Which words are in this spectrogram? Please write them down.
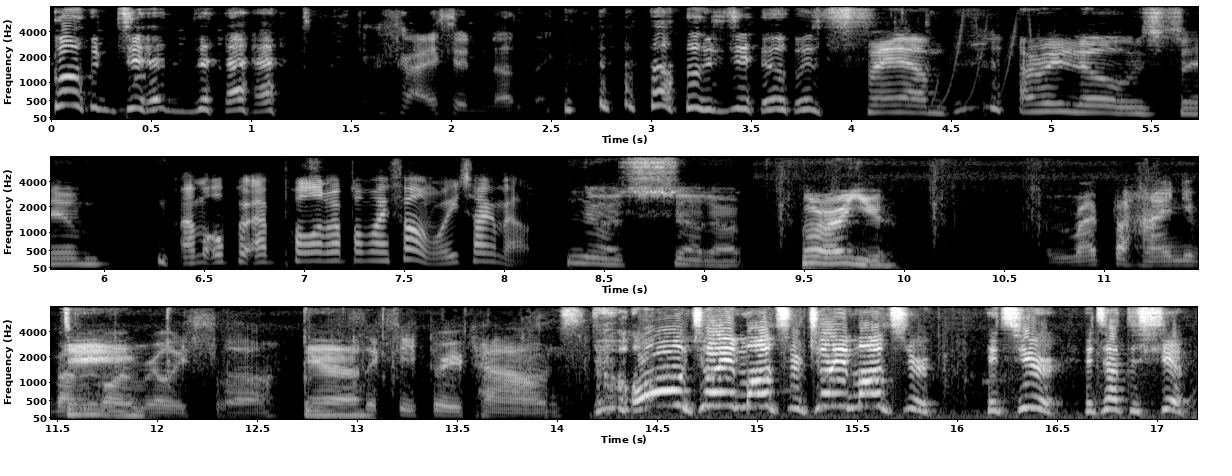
Who did that? I did nothing. Who did it? was Sam. I already know it was Sam. I'm open. I'm pulling up on my phone. What are you talking about? No, shut up. Where are you? I'm right behind you, but I'm Damn. going really slow. Yeah. 63 pounds. Oh, giant monster! Giant monster! It's here! It's at the ship!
